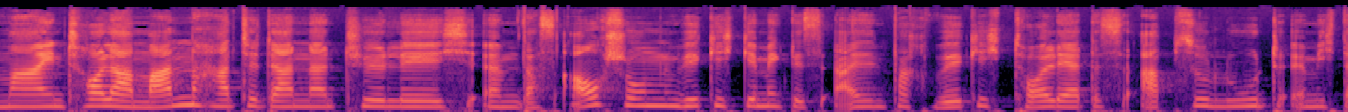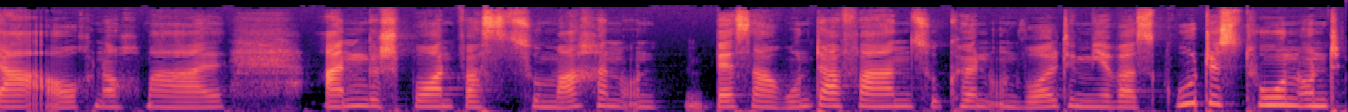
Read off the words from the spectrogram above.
Mein toller Mann hatte dann natürlich ähm, das auch schon wirklich gemerkt, ist einfach wirklich toll. Der hat es absolut äh, mich da auch nochmal angespornt, was zu machen und besser runterfahren zu können und wollte mir was Gutes tun und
